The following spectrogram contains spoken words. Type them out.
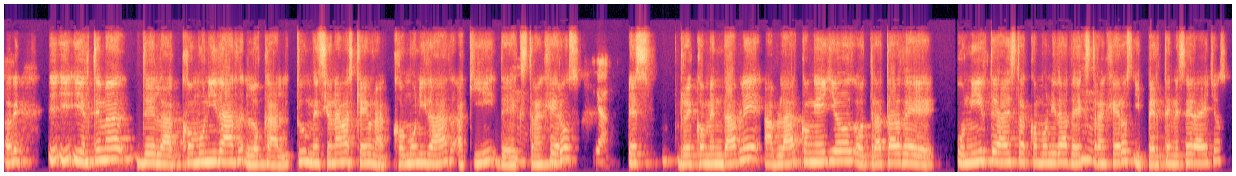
ok, y, y, el tema de la comunidad local, tú mencionabas que hay una comunidad aquí de extranjeros. Yeah. ¿Es recomendable hablar con ellos o tratar de unirte a esta comunidad de extranjeros y pertenecer a ellos?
